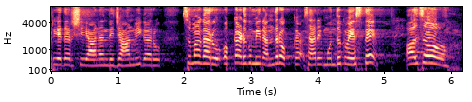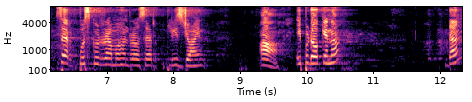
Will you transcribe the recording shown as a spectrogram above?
ప్రియదర్శి ఆనంది జాన్వి గారు సుమా గారు ఒక్క అడుగు మీరు అందరూ ఒక్కసారి ముందుకు వేస్తే also sir Puskur Rammohan Rao sir please join ఇప్పుడు ఓకేనా? Done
